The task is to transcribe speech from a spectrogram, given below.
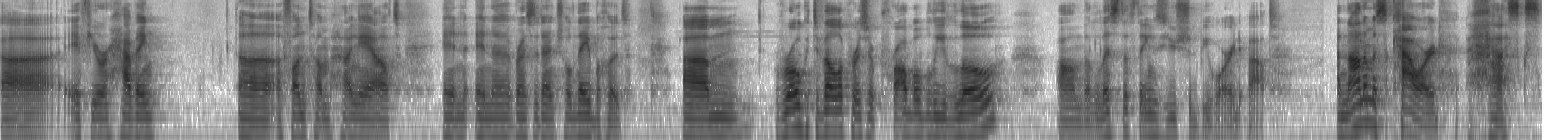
uh, if you're having uh, a fun time hanging out in, in a residential neighborhood. Um, rogue developers are probably low on the list of things you should be worried about. Anonymous Coward asks,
